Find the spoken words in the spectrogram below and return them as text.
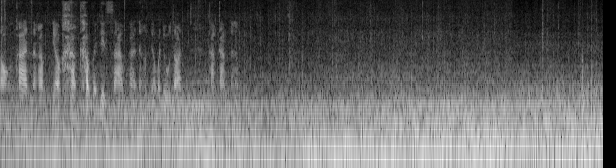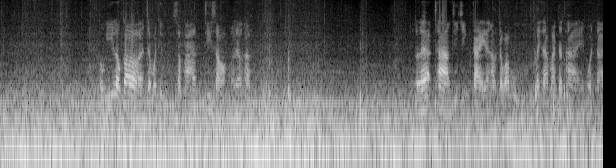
สองคันนะครับ เดี๋ยวขากลับไปติดสามคันนะครับ เดี๋ยวมาดูตอนขากลับนะครับ ตรง นี้เราก็จะมาถึงสะพานที่สองแล้วครับ และทางจริงๆไกลนะครับ แต่ว่าผมไม่สามารถจะถ่ายหมดได้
